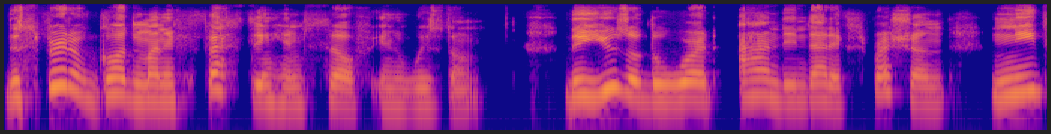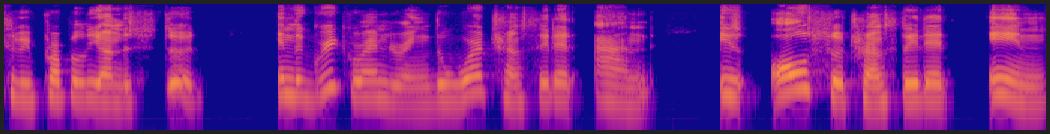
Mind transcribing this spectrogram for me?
The Spirit of God manifesting Himself in wisdom. The use of the word and in that expression need to be properly understood. In the Greek rendering, the word translated and is also translated in,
